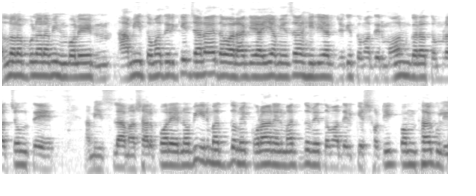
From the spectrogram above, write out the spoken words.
আল্লাহ রাব্বুল আলামিন বলেন, আমি তোমাদেরকে জানায় দেওয়ার আগে আইয়া মেজা হিলিয়ার যুগে তোমাদের মন গড়া তোমরা চলতে। আমি ইসলাম আসার পরে নবীর মাধ্যমে, কোরআনের মাধ্যমে তোমাদেরকে সঠিক পন্থাগুলি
